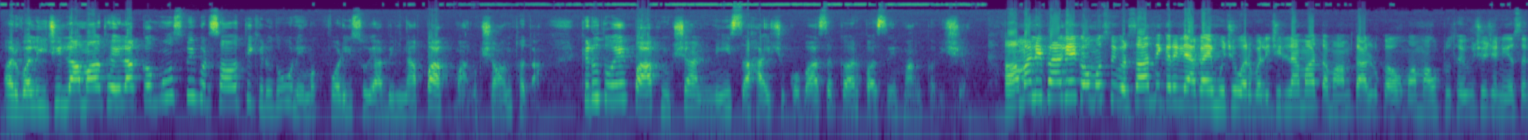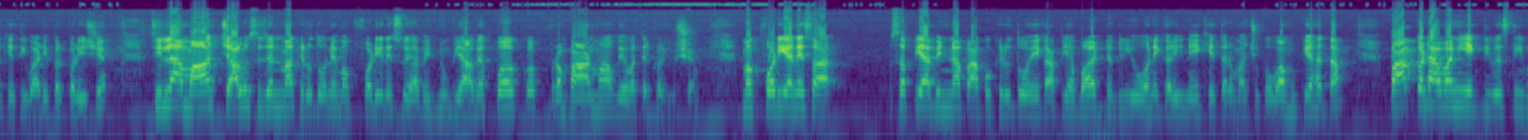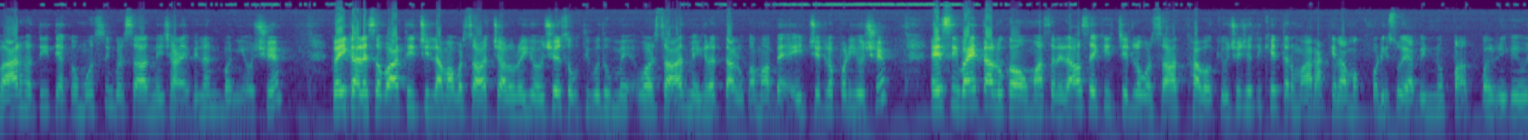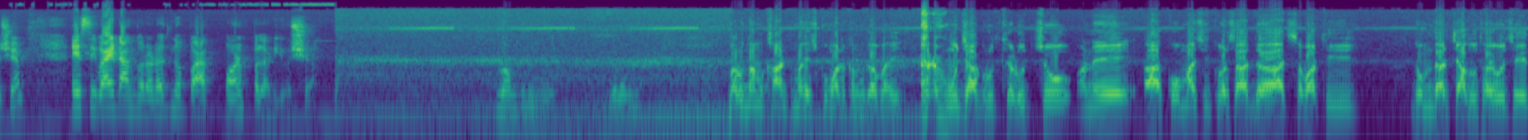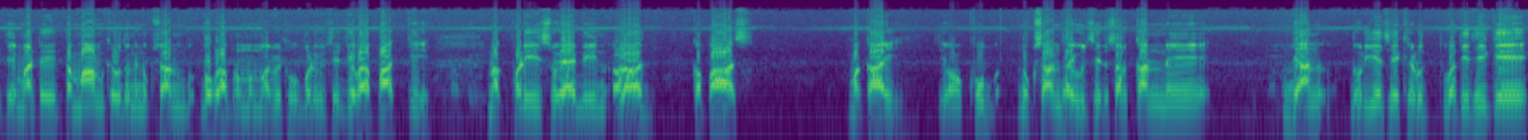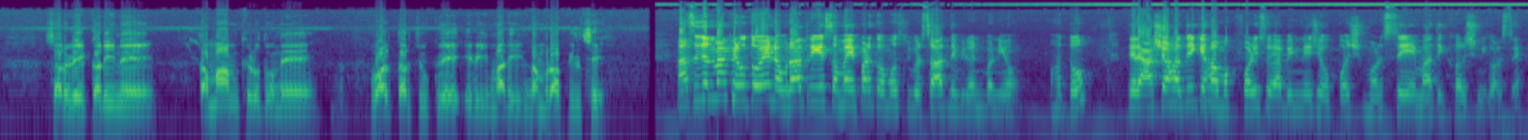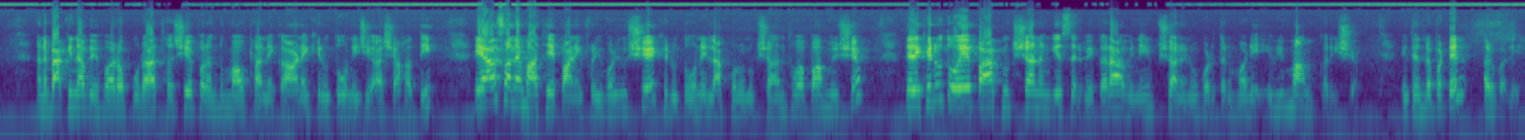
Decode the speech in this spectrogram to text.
અરવલ્લી જિલ્લામાં થયેલા કમોસમી વરસાદથી ખેડૂતોને મગફળી, સોયાબીનના પાકમાં નુકસાન થતા ખેડૂતોએ પાક નુકસાનની સહાય ચૂકવવા સરકાર પાસે માંગ કરી છે. હવામાન વિભાગે કમોસમી વરસાદની કરેલી આગાહી મુજબ અરવલ્લી જિલ્લામાં તમામ તાલુકાઓમાં માવઠું થયું છે, જેની અસર ખેતીવાડી પર પડી છે. જિલ્લામાં ચાલુ સિઝનમાં ખેડૂતોને મગફળી અને સોયાબીનનું વ્યાપક પ્રમાણમાં વાવેતર કર્યું છે. મગફળી અને સપિયાબીનના પાકો ખેડૂતોએ કાપ્યા બાદ ઢગલીઓને કરીને ખેતરમાં ચૂકવવા મૂક્યા હતા. પાક કઢાવવાની એક દિવસની વાર હતી, ત્યાં કમોસમી વરસાદને જાણે વિલન બન્યો છે. ગઈકાલે સવારથી જિલ્લામાં વરસાદ ચાલુ રહ્યો છે. સૌથી વધુ વરસાદ મેઘરજ તાલુકામાં બે ઇંચ જેટલો પડ્યો છે. એ સિવાય તાલુકાઓમાં સરેરાશ એક ઇંચ જેટલો વરસાદ ખાબક્યો છે, જેથી ખેતરમાં રાખેલા મગફળી, સોયાબીનનો પાક પલળી ગયો છે. એ સિવાય ડાંગર, અડદનો પાક પણ પલળ્યો છે. નામ બોલો બોલો. મારું નામ ખાંટ મહેશકુમાર કનકાભાઈ. હું જાગૃત ખેડૂત છું અને આ કોમાસિક વરસાદ આજ સવારથી ધૂમધાર ચાલુ થયો છે. તે માટે તમામ ખેડૂતોને નુકસાન બહોળા પ્રમાણમાં વેઠવું પડ્યું છે. જેવા પાક કે મગફળી, સોયાબીન, અડદ, કપાસ, મકાઈ જેવા ખૂબ નુકસાન થયું છે. તો સરકારને ધ્યાન દોરીએ છીએ ખેડૂત વતીથી કે સર્વે કરીને તમામ ખેડૂતોને વળતર ચૂકવે એવી મારી નમ્ર અપીલ છે. આ સિઝનમાં ખેડૂતોએ નવરાત્રી સમયે પણ કમોસમી વરસાદને વિલન બન્યો હતો. ત્યારે આશા હતી કે હવે મગફળી, સોયાબીનને જે ઉપજ મળશે એમાંથી ખર્ચ નીકળશે. અને બાકીના વ્યવહારો પૂરા થશે, પરંતુ માવઠાને કારણે ખેડૂતોની જે આશા હતી, એ આશાને માથે પાણી ફરી વળ્યું છે. ખેડૂતોને લાખોનું નુકસાન થવા પામ્યું છે. ત્યારે ખેડૂતોએ પાક નુકસાન અંગે સર્વે કરાવીને નુકસાનીનું વળતર મળે એવી માંગ કરી છે. હિતેન્દ્ર પટેલ, અરવલ્લી.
